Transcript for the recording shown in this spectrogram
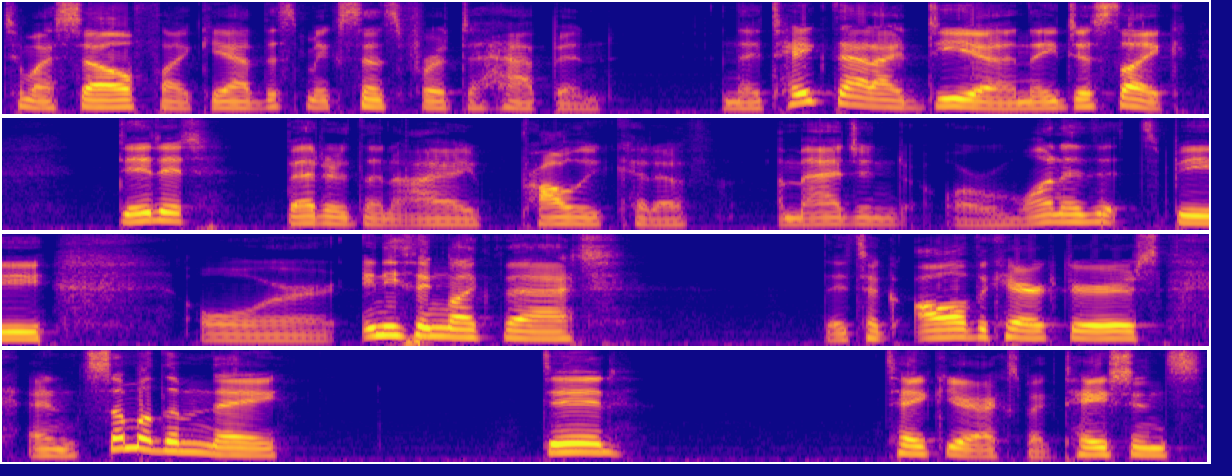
to myself, like, yeah, this makes sense for it to happen. And they take that idea and they just like did it better than I probably could have imagined or wanted it to be or anything like that. They took all the characters and some of them they did take your expectations,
